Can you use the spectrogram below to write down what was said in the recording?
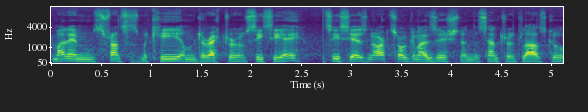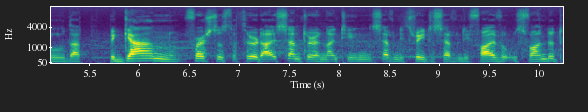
My name's Francis McKee. I'm director of CCA. CCA is an arts organisation in the centre of Glasgow that began first as the Third Eye Centre in 1973 to 75 it was founded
